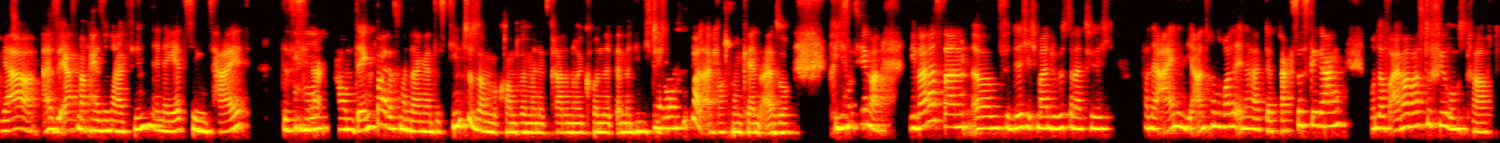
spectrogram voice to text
Ja, also erstmal Personal finden in der jetzigen Zeit. Das ist mhm. ja kaum denkbar, dass man da ein ganzes Team zusammenbekommt, wenn man jetzt gerade neu gründet, wenn man die nicht durch ja. Zufall einfach schon kennt. Also Riesenthema. Wie war das dann ähm, für dich? Ich meine, du bist ja natürlich von der einen in die anderen Rolle innerhalb der Praxis gegangen und auf einmal warst du Führungskraft.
